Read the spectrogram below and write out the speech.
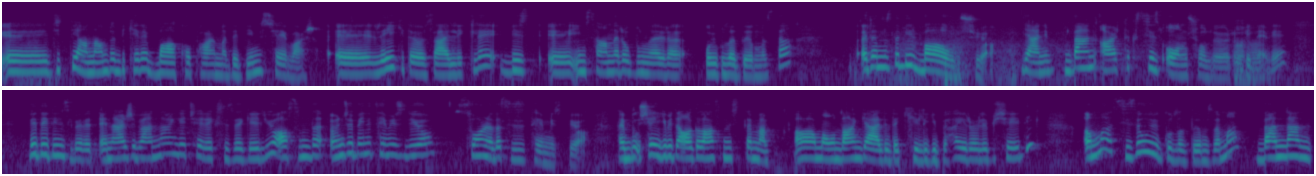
e, ciddi anlamda bir kere bağ koparma dediğimiz şey var. E, Reiki'de özellikle biz e, insanlara bunları uyguladığımızda aramızda bir bağ oluşuyor. Yani ben artık siz olmuş oluyorum bir nevi. Ve dediğiniz gibi evet enerji benden geçerek size geliyor. Aslında önce beni temizliyor, sonra da sizi temizliyor. Hani bu şey gibi de algılansın istemem. Aa, ama ondan geldi de kirli gibi. Hayır öyle bir şey değil. Ama size uyguladığım zaman benden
